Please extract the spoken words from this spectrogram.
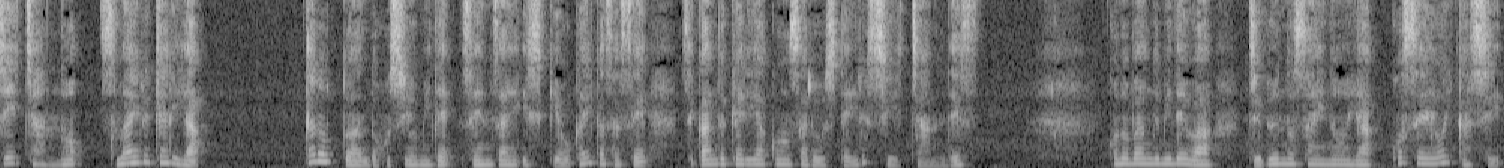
しーちゃんのスマイルキャリア。タロット星読みで潜在意識を開花させセカンドキャリアコンサルをしているしーちゃんです。この番組では自分の才能や個性を生かし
